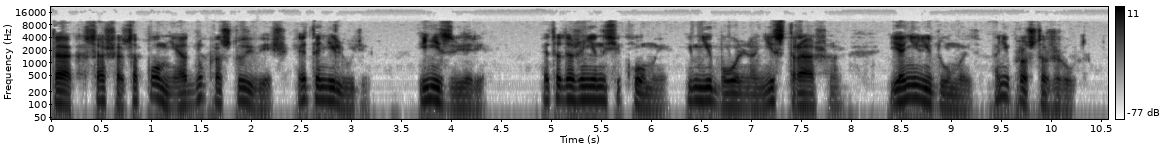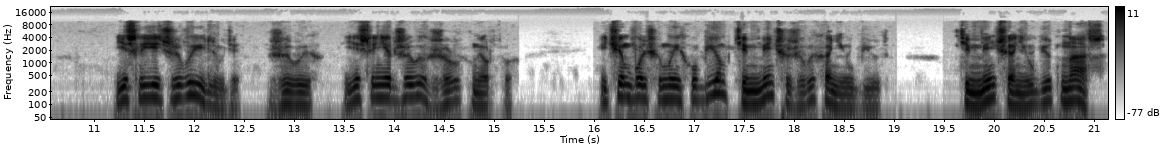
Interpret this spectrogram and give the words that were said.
Так, Саша, запомни одну простую вещь. Это не люди и не звери. Это даже не насекомые. Им не больно, не страшно. И они не думают. Они просто жрут. Если есть живые люди, живых. Если нет живых, жрут мертвых. И чем больше мы их убьем, тем меньше живых они убьют. Тем меньше они убьют нас,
